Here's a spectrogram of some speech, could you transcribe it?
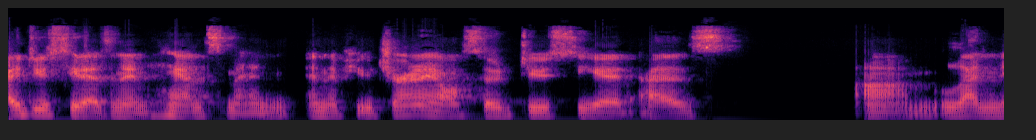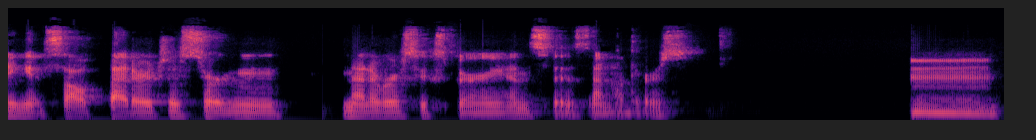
I do see it as an enhancement in the future, and I also do see it as um, lending itself better to certain metaverse experiences than others. Mm.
